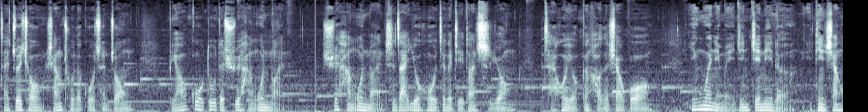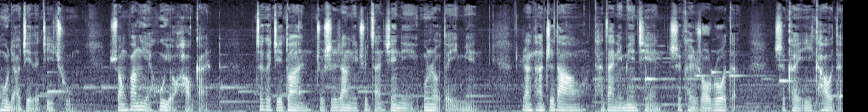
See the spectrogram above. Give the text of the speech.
在追求相处的过程中，不要过度的嘘寒问暖。嘘寒问暖是在诱惑这个阶段使用，才会有更好的效果。因为你们已经建立了一。定相互了解的基础，双方也互有好感。这个阶段就是让你去展现你温柔的一面，让他知道他在你面前是可以柔弱的，是可以依靠的。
